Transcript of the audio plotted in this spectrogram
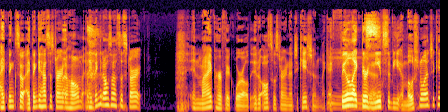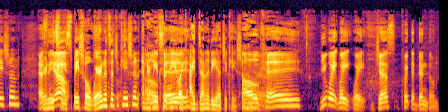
I think so. I think it has to start in the home, and I think it also has to start. In my perfect world, it also start in education. Like I feel like there Mm. needs to be emotional education, there needs to be spatial awareness education, and there needs to be like identity education. Okay. You wait, wait, wait. Just quick addendum,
